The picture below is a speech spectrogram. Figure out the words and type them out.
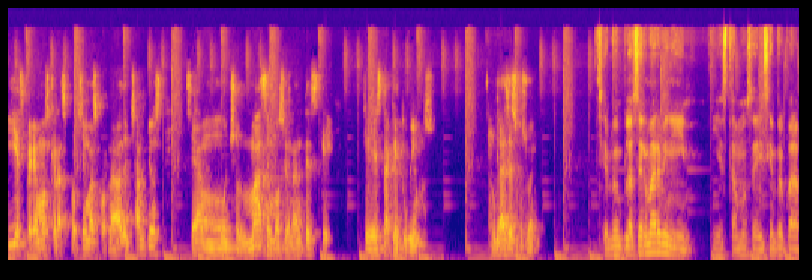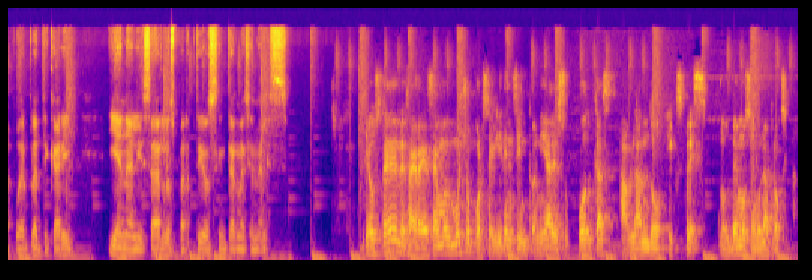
y esperemos que las próximas jornadas de Champions sean mucho más emocionantes que, que esta que tuvimos. Gracias, Josué. Siempre un placer, Marvin, y, estamos ahí siempre para poder platicar y, y analizar los partidos internacionales. Y a ustedes les agradecemos mucho por seguir en sintonía de su podcast Hablando Express. Nos vemos en una próxima.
